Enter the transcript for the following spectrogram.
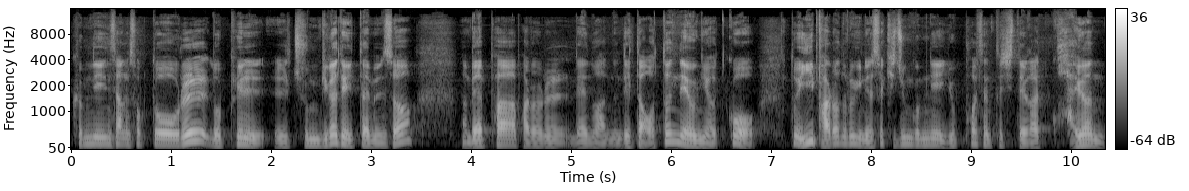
금리 인상 속도를 높일 준비가 돼 있다면서 매파 발언을 내놓았는데 일단 어떤 내용이었고 또 이 발언으로 인해서 기준금리 6% 시대가 과연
